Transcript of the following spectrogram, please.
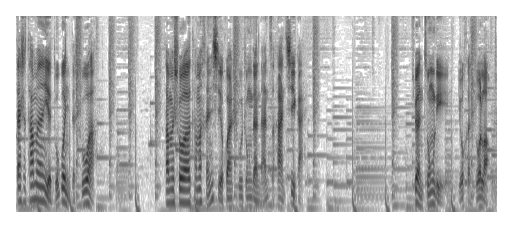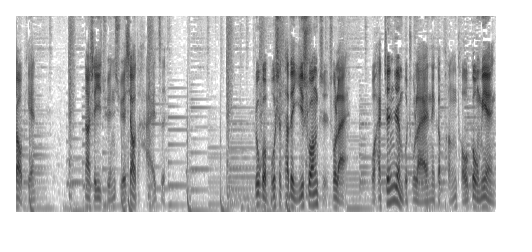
但是他们也读过你的书啊。他们说他们很喜欢书中的男子汉气概。卷宗里有很多老照片，那是一群学校的孩子。如果不是他的遗孀指出来，我还真认不出来那个蓬头垢面、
